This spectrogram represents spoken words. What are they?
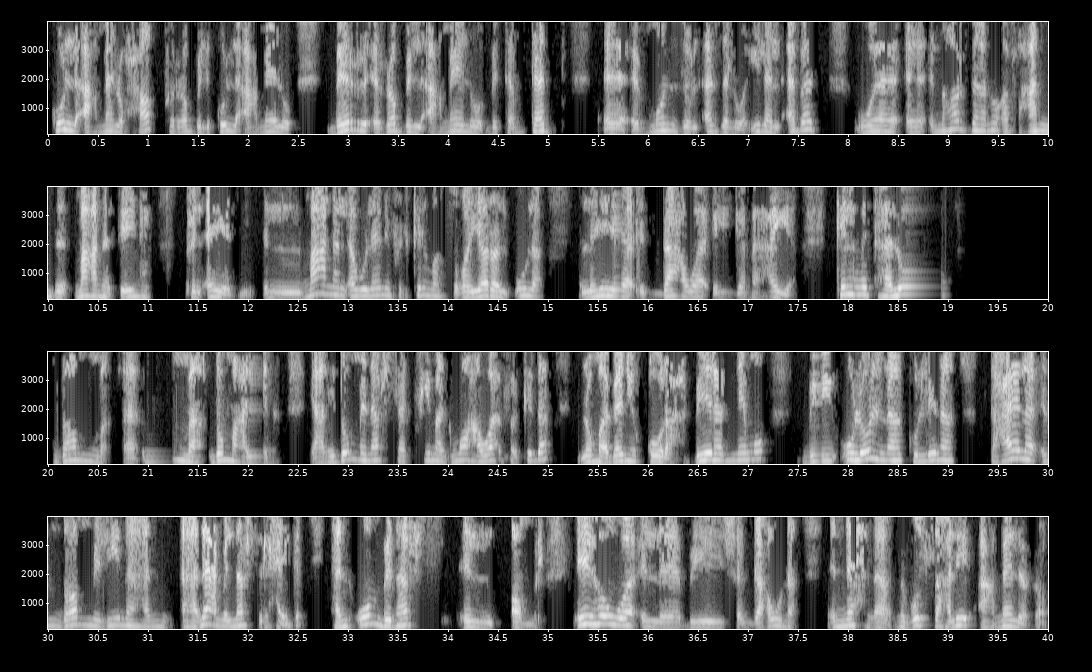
كل أعماله حق الرب اللي كل أعماله بر الرب اللي اعماله بتمتد آه، منذ الأزل وإلى الأبد. والنهاردة هنقف عند معنى تاني في الآية دي. المعنى الأولاني في الكلمة الصغيرة الأولى اللي هي الدعوة الجماعية. كلمة هلو ضم ضم ضم علينا. يعني ضم نفسك في مجموعة واقفة كده لما بني قرح بيرنموا بيقولوا لنا كلنا تعالى انضم لينا هن هنعمل نفس الحاجة هنقوم بنفس الأمر. إيه هو اللي بيشجعونا إن إحنا نبص عليه؟ أعمال الرب.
